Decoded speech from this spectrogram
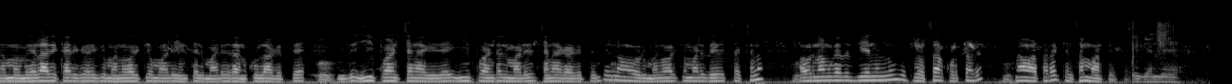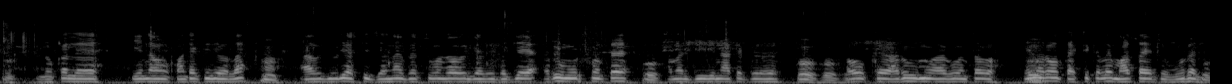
ನಮ್ಮ ಮೇಲಾಧಿಕಾರಿಗಳಿಗೆ ಮನವರಿಕೆ ಮಾಡಿ ಇಂಥಲ್ಲಿ ಮಾಡಿದ್ರೆ ಅನುಕೂಲ ಆಗುತ್ತೆ. ಇದು ಈ ಪಾಯಿಂಟ್ ಚೆನ್ನಾಗಿದೆ ಈ ಪಾಯಿಂಟಲ್ಲಿ ಮಾಡಿದ್ರೆ ಚೆನ್ನಾಗಾಗುತ್ತೆ ಅಂತೇಳಿ ನಾವು ಅವ್ರಿಗೆ ಮನವರಿಕೆ ಮಾಡಿದ ಹೇಳಿದ ತಕ್ಷಣ ಅವ್ರು ನಮ್ಗೆ ಅದ್ರದ್ದು ಏನನ್ನೋದು ಪ್ರೋತ್ಸಾಹ ಕೊಡ್ತಾರೆ. ನಾವು ಆ ಥರ ಕೆಲಸ ಮಾಡ್ತೇವೆ ಸರ್. ಈಗ ಅಲ್ಲಿ. ಲೋಕಲ್ ಏನು ನಾವು ಕಾಂಟ್ಯಾಕ್ಟ್ ಇದೀವಲ್ಲ. ಅವ್ರ ಜೋಡಿ ಅಷ್ಟು ಜನ ಬೆರ್ತ್ಕೊಂಡು ಅವ್ರಿಗೆ ಅದ್ರ ಬಗ್ಗೆ ಅರಿವು ಮೂಡಿಸ್ಕೊಂತ. ಆಮೇಲೆ ಬೀದಿ ನಾಟಕಗಳು ಅವಕ್ಕ ಅರಿವು ಆಗುವಂಥವು ಏನಾರು ಒಂದು ಪ್ರಾಕ್ಟಿಕಲ್ ಆಗಿ ಮಾಡ್ತಾ ಇರ್ತೀವಿ ಊರಲ್ಲಿ.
